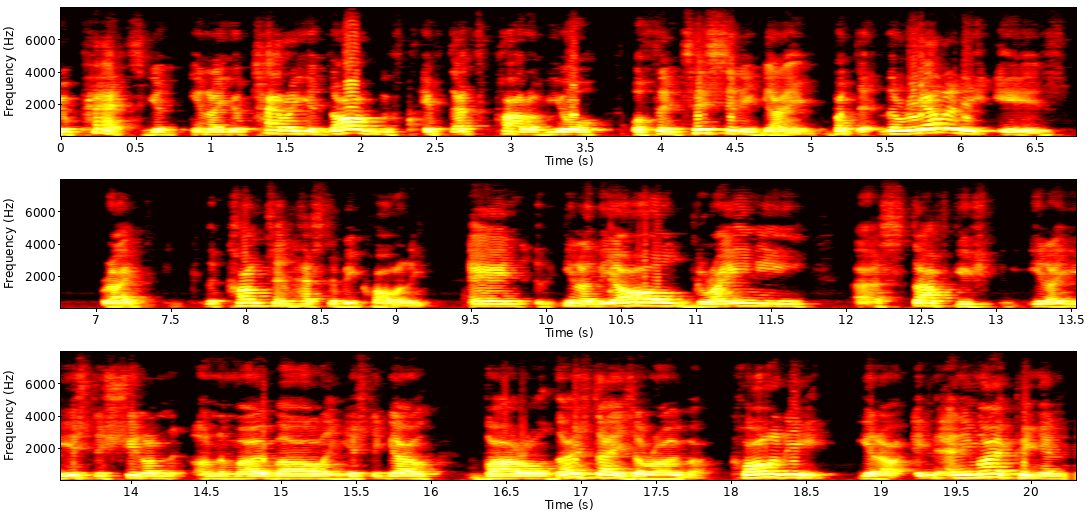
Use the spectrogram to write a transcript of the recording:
your pets, your you know your cat or your dog, if, if that's part of your authenticity game. But the, the reality is, right, the content has to be quality. And you know the old grainy uh, stuff you you know you used to shit on on the mobile and used to go viral. Those days are over. Quality, you know, in, and in my opinion,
